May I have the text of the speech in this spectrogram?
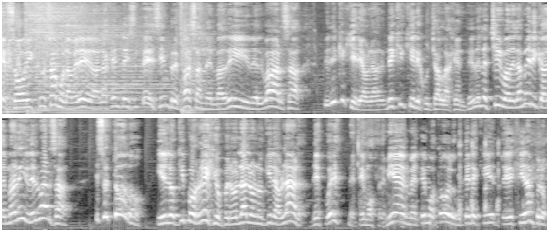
Y cruzamos la vereda. La gente dice, ustedes siempre pasan del Madrid, del Barça. ¿De qué quiere hablar? ¿De qué quiere escuchar la gente? ¿De la Chiva, del América, del Madrid, del Barça? Eso es todo. Y de los equipos regios, pero Lalo no quiere hablar. Después metemos Premier, metemos todo lo que ustedes quieran, pero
